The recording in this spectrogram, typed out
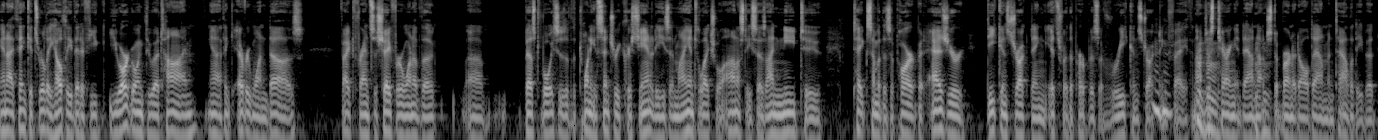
And I think it's really healthy that if you, you are going through a time, and I think everyone does. In fact, Francis Schaeffer, one of the uh, best voices of the 20th century Christianity, he said, My intellectual honesty says I need to take some of this apart, but as you're deconstructing, it's for the purpose of reconstructing mm-hmm. faith, not mm-hmm. just tearing it down, mm-hmm. not just a burn it all down mentality, but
